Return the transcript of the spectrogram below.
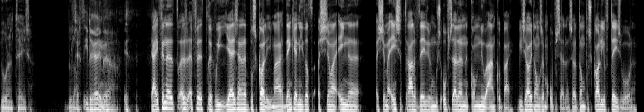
Joran These. Zegt iedereen, hè? Ja. ja, ik vind het, even terug, wie, jij zei net Boscali, maar denk jij niet dat als je zeg maar één, eh, als je maar één centrale verdediger moest opstellen en er kwam een nieuwe aankoop bij. Wie zou je dan zeg maar, opstellen? Zou het dan Pascali of Deze worden?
